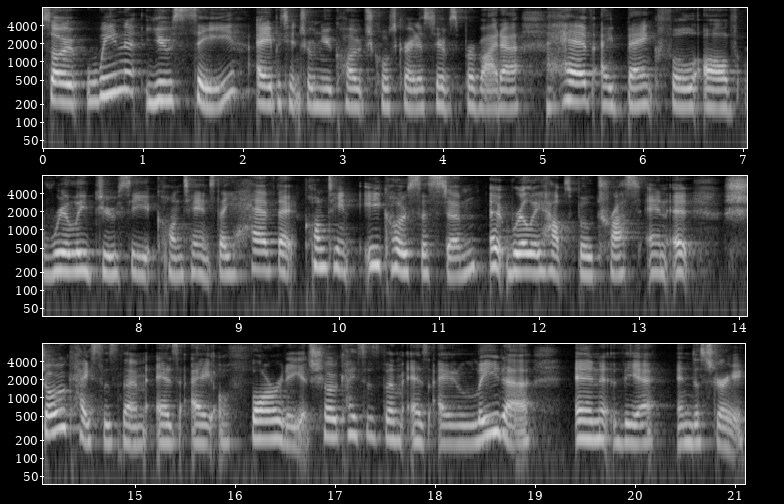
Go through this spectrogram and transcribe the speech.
So, when you see a potential new coach, course creator, service provider have a bank full of really juicy content, they have that content ecosystem, it really helps build trust and it showcases them as a authority. It showcases them as a leader in their industry.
